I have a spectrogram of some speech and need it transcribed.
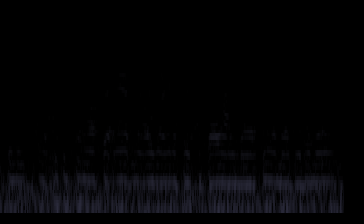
amp can be turned. You can turn off the amp now. He's not gonna play sitar anymore. I think that might be the noise.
